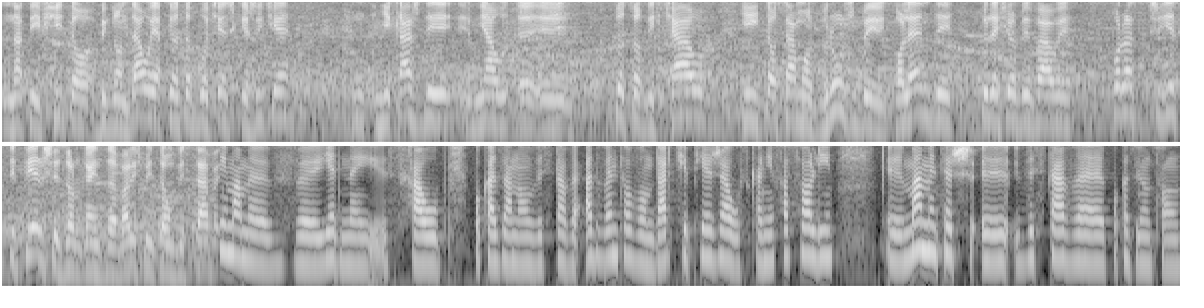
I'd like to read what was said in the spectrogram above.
na tej wsi to wyglądało, jakie to było ciężkie życie. Nie każdy miał e, e, to, co by chciał i to samo wróżby, kolendy, które się odbywały. Po raz 31 zorganizowaliśmy tą wystawę. Mamy w jednej z chałup pokazaną wystawę adwentową, darcie pierza, łuskanie fasoli. Y, Mamy też y, wystawę pokazującą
